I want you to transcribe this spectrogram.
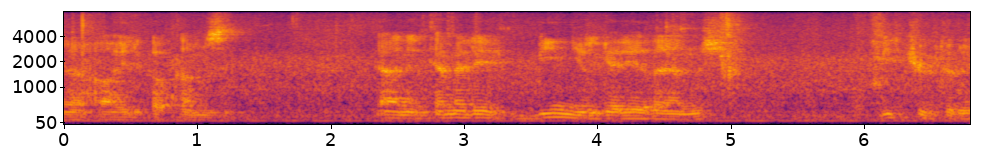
e, ailelik haftamızı. Yani temeli bin yıl geriye dayanmış bir kültürü,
